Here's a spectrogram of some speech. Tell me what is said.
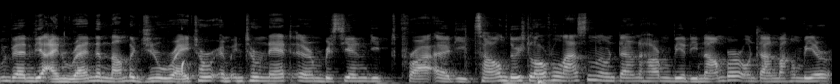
Nun werden wir einen Random Number Generator im Internet äh, ein bisschen die, äh, die Zahlen durchlaufen lassen und dann haben wir die Number und dann machen wir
